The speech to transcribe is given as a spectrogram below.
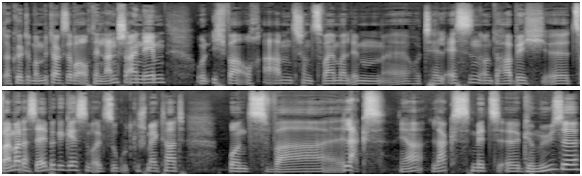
da könnte man mittags aber auch den Lunch einnehmen. Und ich war auch abends schon zweimal im äh, Hotel Essen und da habe ich äh, zweimal dasselbe gegessen, weil es so gut geschmeckt hat. Und zwar Lachs, ja, Lachs mit äh, Gemüse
